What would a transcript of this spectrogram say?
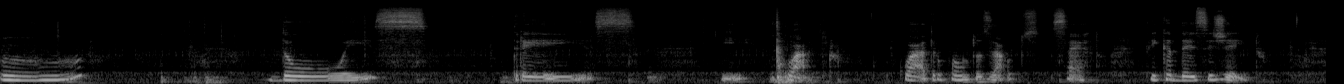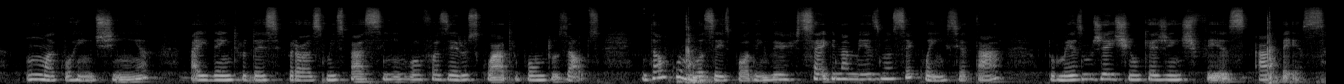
Um, dois, três e quatro quatro pontos altos, certo? Fica desse jeito. Uma correntinha, aí dentro desse próximo espacinho, vou fazer os quatro pontos altos. Então, como vocês podem ver, segue na mesma sequência, tá? Do mesmo jeitinho que a gente fez a peça.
